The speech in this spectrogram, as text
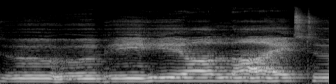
to be a light to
